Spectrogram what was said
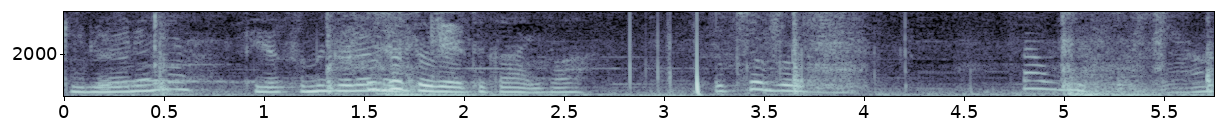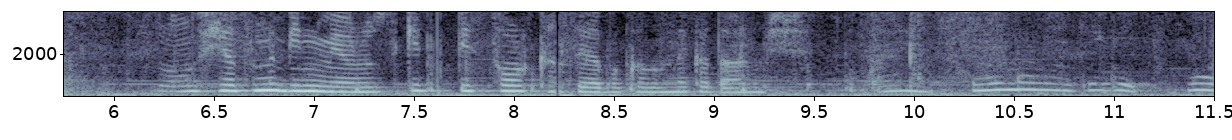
Duruyor ama fiyatını Şurada göremedik. duruyordu galiba. Yoksa böyle. Ben bunu istiyorum ya. Onun fiyatını bilmiyoruz. Git bir sor kasaya bakalım ne kadarmış. Sormama gerek yok.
